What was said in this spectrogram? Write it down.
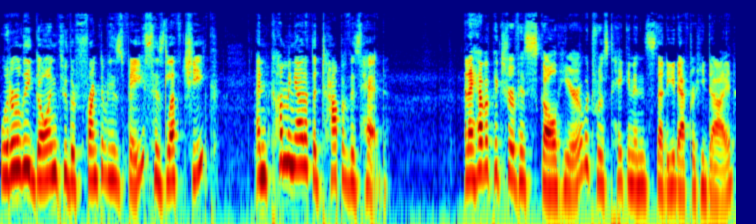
Literally going through the front of his face, his left cheek, and coming out at the top of his head. And I have a picture of his skull here, which was taken and studied after he died,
